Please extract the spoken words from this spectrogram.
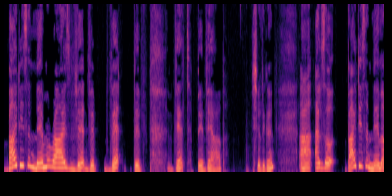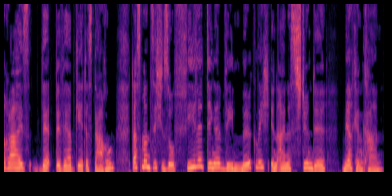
bei diesem Memorize-Wettbewerb, Entschuldigung, äh, also bei diesem Memorize-Wettbewerb geht es darum, dass man sich so viele Dinge wie möglich in einer Stunde merken kann.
